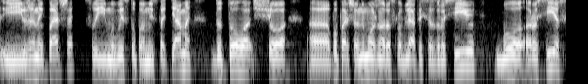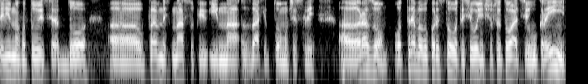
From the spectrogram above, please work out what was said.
і вже не вперше своїми виступами і статтями до того, що, е, по-перше, не можна розслаблятися з Росією, бо Росія все рівно готується до е, певних наступів і на захід, в тому числі Е, разом. От треба використовувати сьогоднішню ситуацію в Україні.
